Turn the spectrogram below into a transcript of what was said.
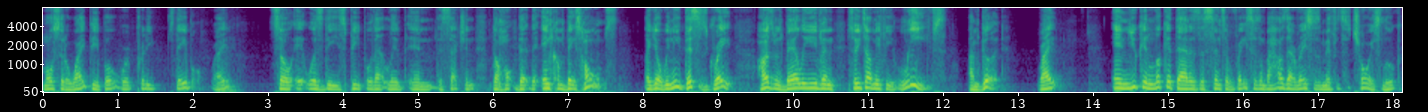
Most of the white people were pretty stable, right? Mm-hmm. So it was these people that lived in the section, the the, the income based homes. Like, yo, we need this is great. Husband's barely even. So you tell me if he leaves, I'm good, right? And you can look at that as a sense of racism, but how's that racism if it's a choice, Luke?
